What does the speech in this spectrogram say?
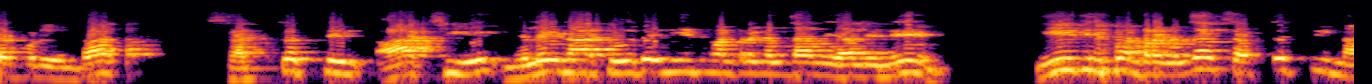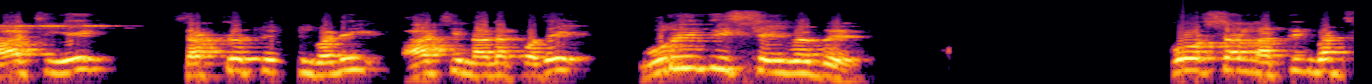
ஏற்படும் என்றால் சட்டத்தின் ஆட்சியை நிலைநாட்டுவதே நீதிமன்றங்கள் தான் யாழினே. நீதிமன்றங்கள் தான் சட்டத்தின் ஆட்சியை சட்டத்தின்படி ஆட்சி நடப்பதை உறுதி செய்வது. Courts are nothing but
